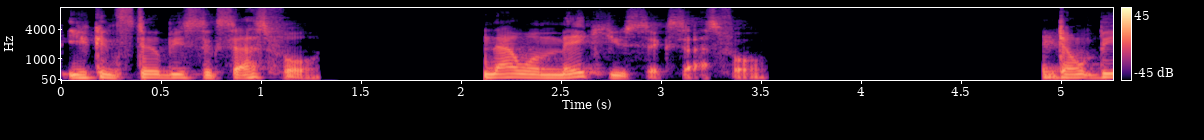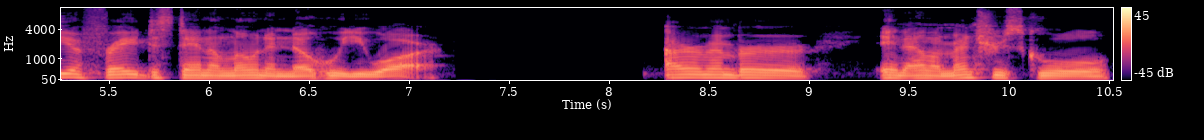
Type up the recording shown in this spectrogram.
you can still be successful. And that will make you successful. Don't be afraid to stand alone and know who you are. I remember in elementary school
